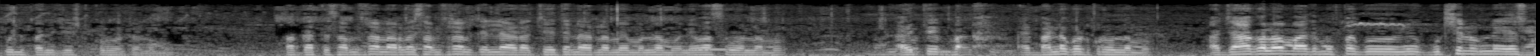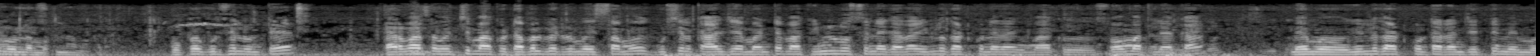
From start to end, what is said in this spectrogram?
కూలి పని చేసుకునేటోళ్ళము. గత సంవత్సరాలు అరవై సంవత్సరాలకి వెళ్ళి ఆడ చైతన్యలో మేము ఉన్నాము నివాసం ఉన్నాము. అయితే బండ కొట్టుకుని ఉన్నాము. ఆ జాగాలో మాది ముప్పై గుడిసెలు ఉన్నాయి వేసుకుని ఉన్నాము. ముప్పై గుడిసెలు ఉంటే తర్వాత వచ్చి మాకు డబుల్ బెడ్రూమ్ ఇస్తాము. గుడిసెలు కాల్ చేయమంటే మాకు ఇల్లు వస్తున్నాయి కదా ఇల్లు కట్టుకునేదానికి మాకు సోమత లేక మేము ఇల్లు కట్టుకుంటారని చెప్పి మేము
